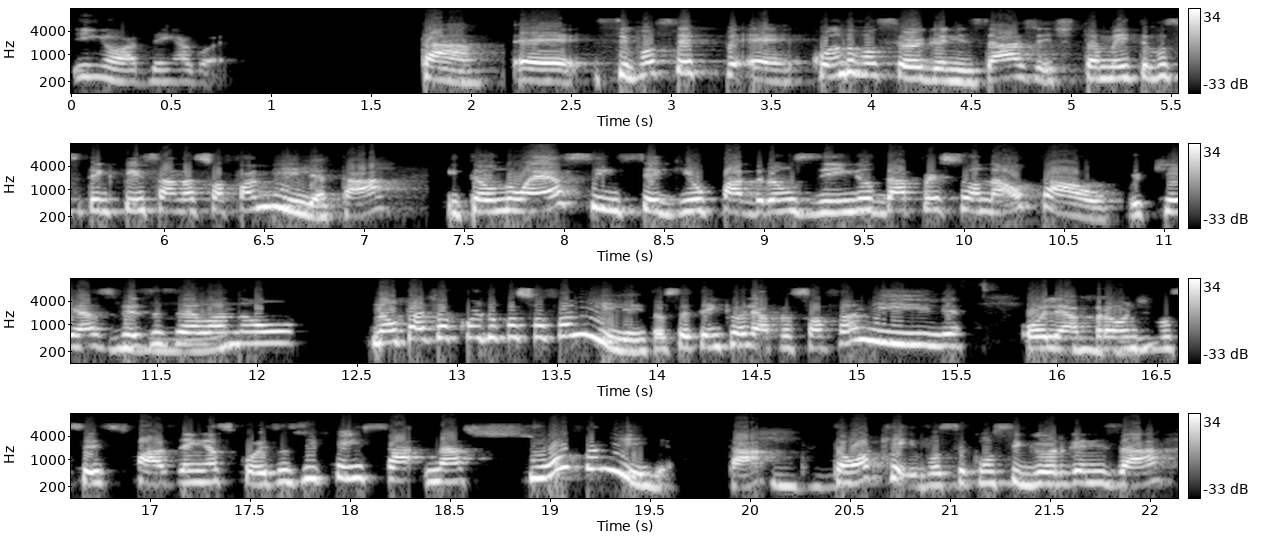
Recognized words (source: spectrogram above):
em ordem agora? Tá, é, se você, é, quando você organizar, gente, também você tem que pensar na sua família, tá? Então não é assim, seguir o padrãozinho da personal tal, porque às vezes uhum. ela não, não está de acordo com a sua família. Então você tem que olhar para sua família, olhar uhum. para onde vocês fazem as coisas e pensar na sua família. Tá? Uhum. Então, ok, você conseguiu organizar.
